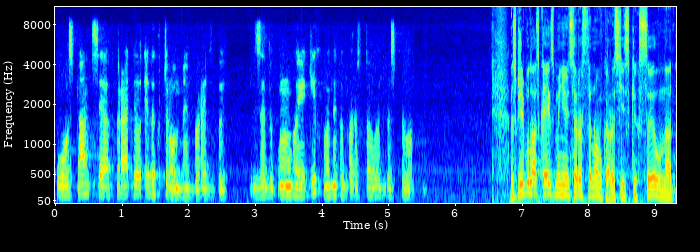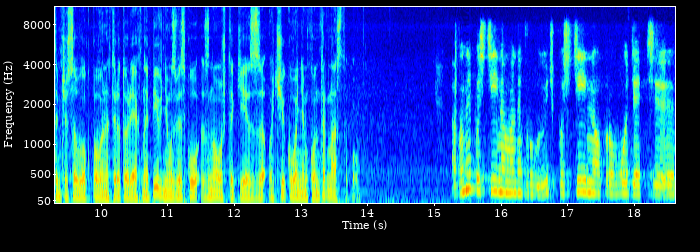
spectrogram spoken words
по станціях радіоелектронної боротьби. за допомогою яких вони використовують безпілотники. А скажіть, будь ласка, як змінюється розстановка російських сил на тимчасово окупованих територіях на півдні у зв'язку знову ж таки з очікуванням контрнаступу? Вони постійно маневрують, постійно проводять е,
